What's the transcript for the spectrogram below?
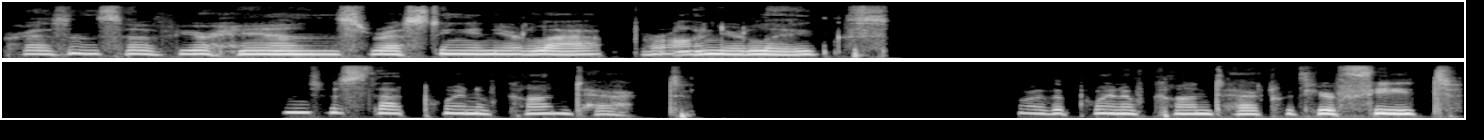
presence of your hands resting in your lap or on your legs. Just that point of contact, or the point of contact with your feet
